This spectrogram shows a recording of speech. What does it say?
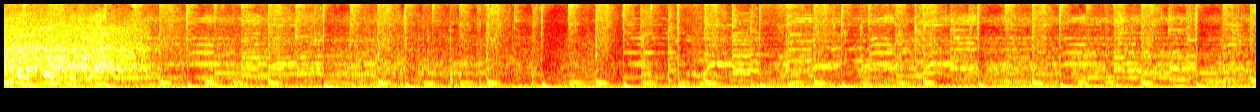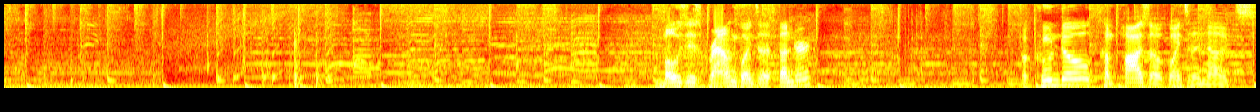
Who the fuck is that? Moses Brown going to the Thunder. Facundo Campazzo going to the Nugs.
